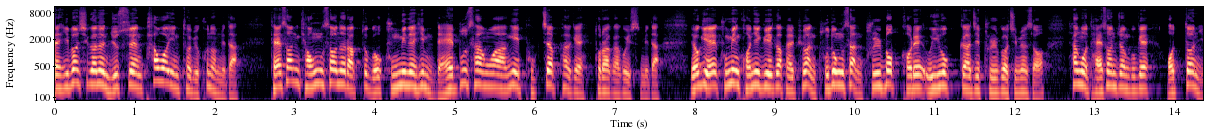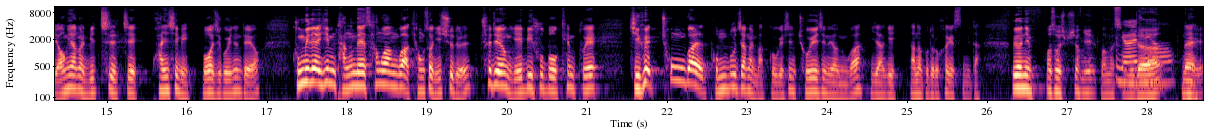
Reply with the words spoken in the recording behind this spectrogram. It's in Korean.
네, 이번 시간은 뉴스앤 파워 인터뷰 코너입니다. 대선 경선을 앞두고 국민의힘 내부 상황이 복잡하게 돌아가고 있습니다. 여기에 국민권익위가 발표한 부동산 불법 거래 의혹까지 불거지면서 향후 대선 전국에 어떤 영향을 미칠지 관심이 모아지고 있는데요. 국민의힘 당내 상황과 경선 이슈들 최재형 예비 후보 캠프의 기획 총괄 본부장을 맡고 계신 조혜진 의원과 이야기 나눠보도록 하겠습니다. 의원님 어서 오십시오. 예, 반갑습니다. 안녕하세요. 네.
